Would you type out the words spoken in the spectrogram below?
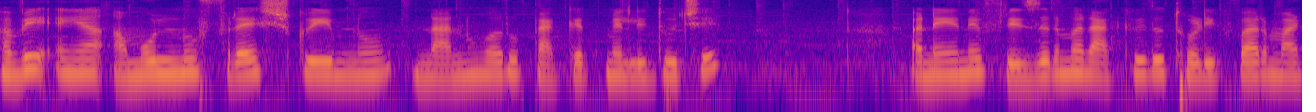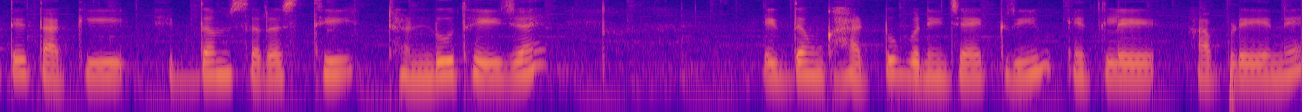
હવે અહીંયા અમૂલનું ફ્રેશ ક્રીમનું નાનું વાળું પેકેટ મેં લીધું છે. અને એને ફ્રીઝરમાં રાખ્યું હતું થોડીક વાર માટે તાકી એકદમ સરસથી ઠંડુ થઈ જાય. એકદમ ઘાટું બની જાય ક્રીમ એટલે આપણે એને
